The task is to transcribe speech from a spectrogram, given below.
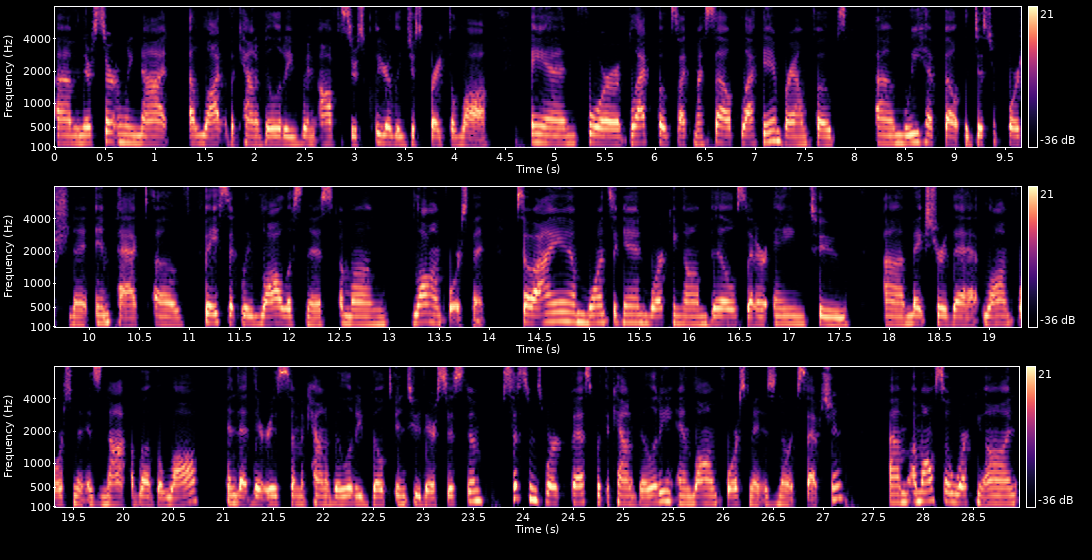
um, and there's certainly not a lot of accountability when officers clearly just break the law. And for Black folks like myself, Black and Brown folks, um, we have felt the disproportionate impact of basically lawlessness among law enforcement. So I am once again working on bills that are aimed to uh, make sure that law enforcement is not above the law and that there is some accountability built into their system. Systems work best with accountability, and law enforcement is no exception. Um, I'm also working on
